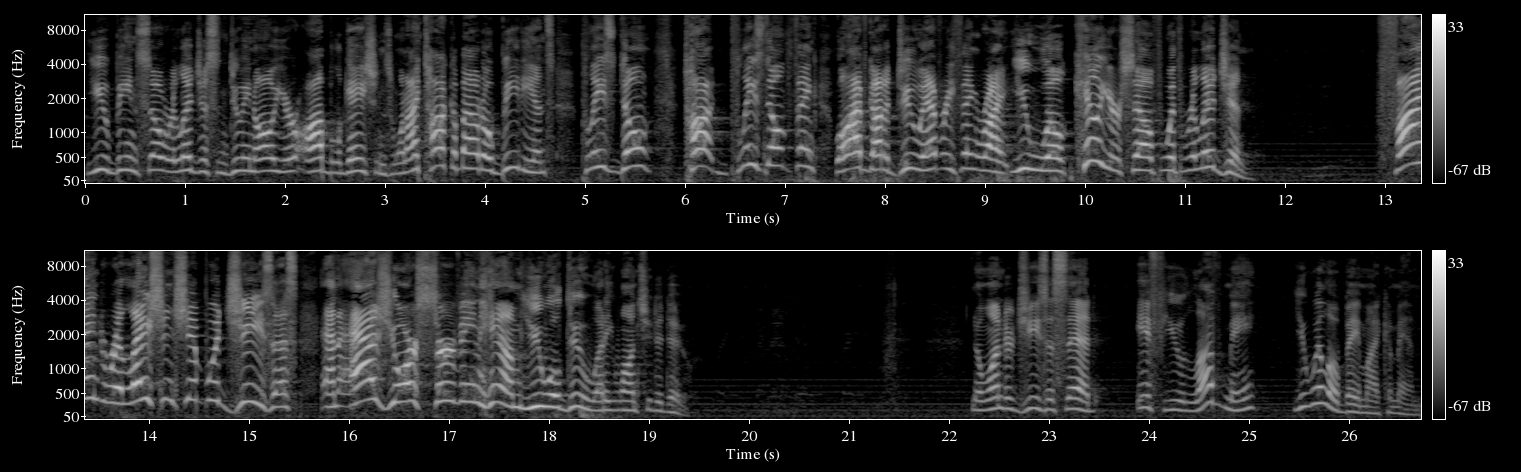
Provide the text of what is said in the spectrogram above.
you being so religious and doing all your obligations. When I talk about obedience, please don't talk please don't think, "Well, I've got to do everything right." You will kill yourself with religion. Find relationship with Jesus, and as you're serving him, you will do what he wants you to do. No wonder Jesus said, If you love me, you will obey my commandments.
